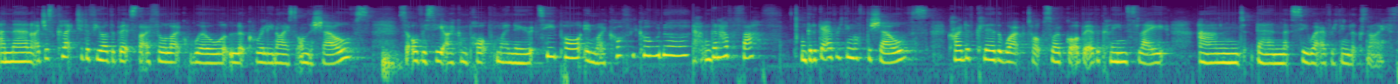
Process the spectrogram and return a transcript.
And then I just collected a few other bits that I feel like will look really nice on the shelves. So obviously I can pop my new teapot in my coffee corner. I'm gonna have a faff I'm gonna get everything off the shelves, kind of clear the worktop so I've got a bit of a clean slate and then see where everything looks nice.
